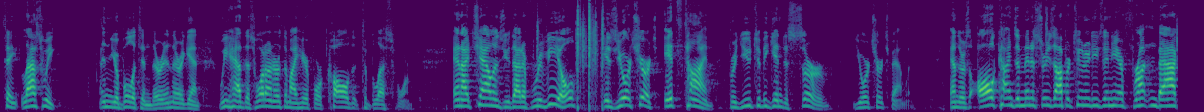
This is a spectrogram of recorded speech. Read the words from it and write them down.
Say, last week in your bulletin, they're in there again, we had this What on Earth Am I Here For? called to bless form. And I challenge you that if Reveal is your church, it's time for you to begin to serve your church family. And there's all kinds of ministries opportunities in here, front and back.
